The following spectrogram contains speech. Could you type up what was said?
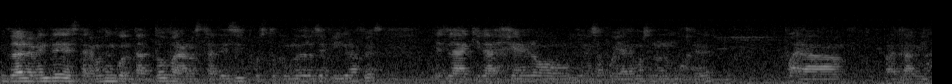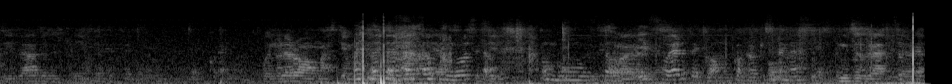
indudablemente estaremos en contacto para nuestra tesis, puesto que uno de los epígrafes es la equidad de género y nos apoyaremos en unas mujeres para, para transmitir datos, experiencias, etc. Pues no le robamos más tiempo. un gusto, un gusto y suerte con, con, lo que están haciendo. Muchas gracias.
